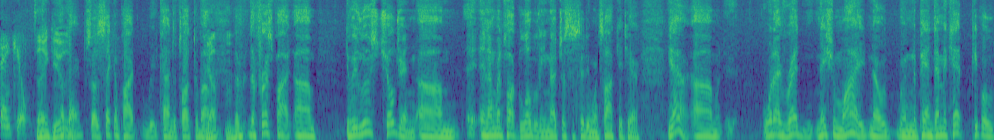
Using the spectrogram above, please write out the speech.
Thank you. Thank you. Okay, so the second part we kind of talked about. Yep. Mm-hmm. The, the first part, um, do we lose children? Um, and I'm going to talk globally, not just the city of Woonsocket here. Yeah, um, what I've read nationwide, you know, when the pandemic hit, people,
